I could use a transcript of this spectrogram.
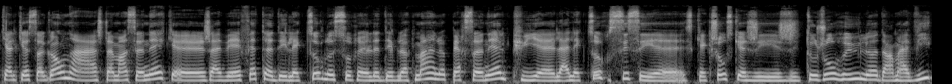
quelques secondes à, je te mentionnais que j'avais fait des lectures là, sur le développement là, personnel, puis euh, la lecture aussi, euh, c'est quelque chose que j'ai toujours eu là, dans ma vie,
